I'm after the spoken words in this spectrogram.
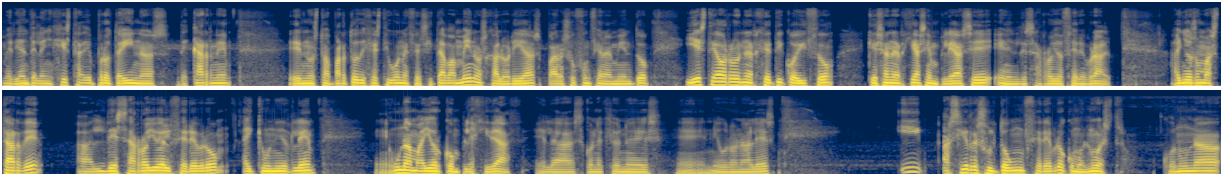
mediante la ingesta de proteínas de carne, eh, nuestro aparato digestivo necesitaba menos calorías para su funcionamiento y este ahorro energético hizo que esa energía se emplease en el desarrollo cerebral. Años más tarde, al desarrollo del cerebro hay que unirle eh, una mayor complejidad en las conexiones eh, neuronales y así resultó un cerebro como el nuestro, con una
